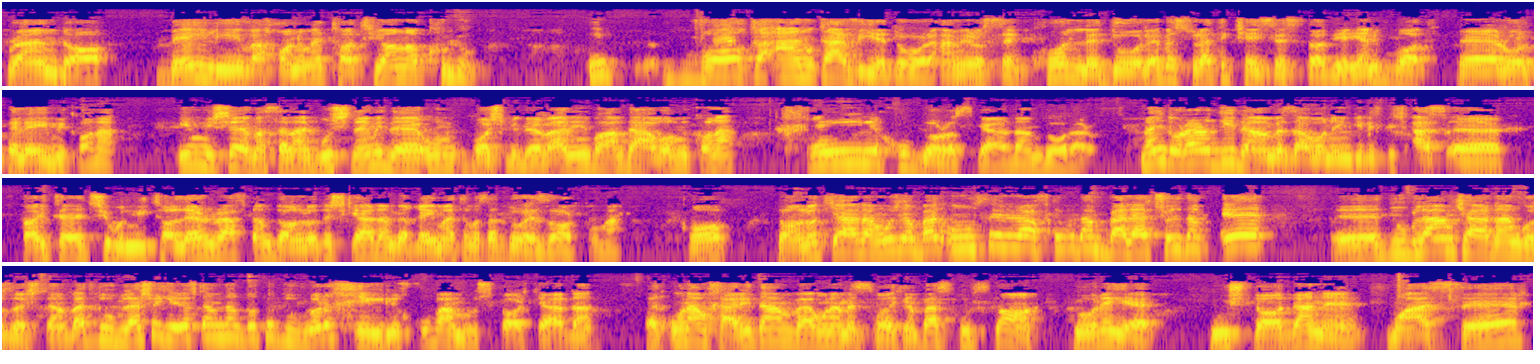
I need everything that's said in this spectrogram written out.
براندا بیلی و خانم تاتیانا کلو. این واقعا قویه دوره امیر حسین کل دوره به صورت case study ه یعنی با role play می‌کنن. این میشه مثلا گوش نمیده اون پشت میده. بعد این با هم دعوا می‌کنن. خیلی خوب درست کردن دوره رو. من این دوره رو دیدم به زبان انگلیسیش از سایت چی بود؟ میتالرن رفتم دانلودش کردم به قیمت مثلا 2000 تومن. خب؟ دانلود کردم. اونجا بعد اون سری رفته بودم بلد شدم اه دوبله هم کردم گذاشتم. بعد دوبلهشو گرفتم دیدم دو تا دوبلور خیلی خوبم روش کار کردن. بعد اونم خریدم و اونم استفاده کردم. پس دوستان دوره گوش دادن موثر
